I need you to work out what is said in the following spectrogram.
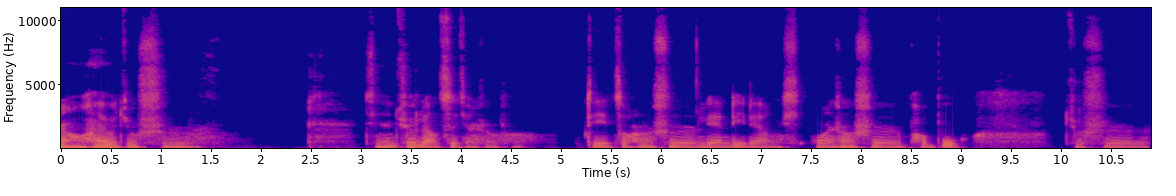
然后还有就是，今天去了两次健身房，第一早上是练力量，晚上是跑步，就是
